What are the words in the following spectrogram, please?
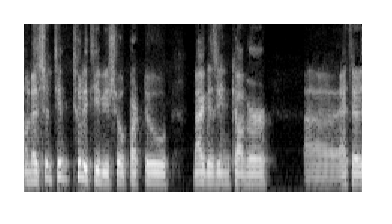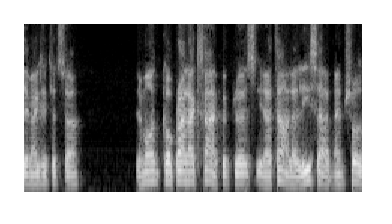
On a tous les TV shows partout, magazine cover, euh, intérieur des magazines, tout ça. Le monde comprend l'accent un peu plus. Il attend. La Lisa, même chose.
